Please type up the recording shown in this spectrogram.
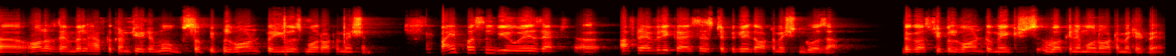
uh, all of them will have to continue to move. So people want to use more automation. My personal view is that uh, after every crisis typically the automation goes up because people want to make work in a more automated way.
